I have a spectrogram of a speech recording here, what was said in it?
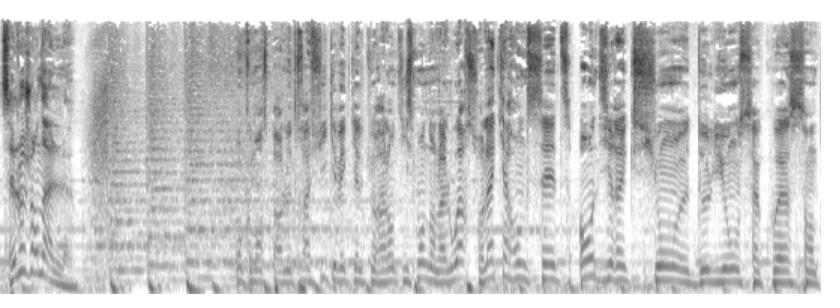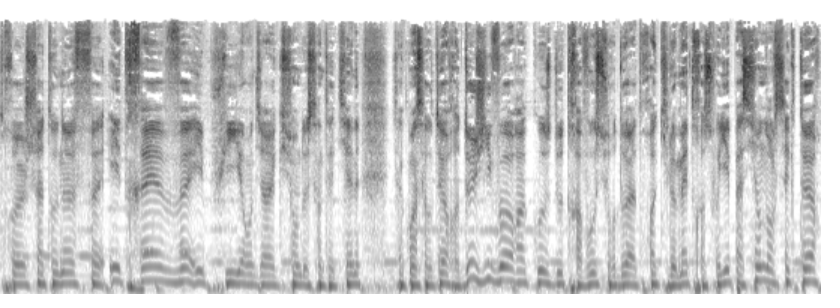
C'est le journal. On commence par le trafic avec quelques ralentissements dans la Loire sur la 47 en direction de Lyon. Ça coince entre Châteauneuf et Trèves et puis en direction de Saint-Etienne. Ça coince à hauteur de Givors à cause de travaux sur 2 à 3 km. Soyez patients dans le secteur.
